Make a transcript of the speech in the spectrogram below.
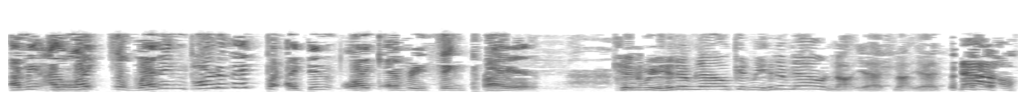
I mean, I Oh. liked the wedding part of it, but I didn't like everything prior. Can we hit him now? Can we hit him now? Not yet. Not yet. Now.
